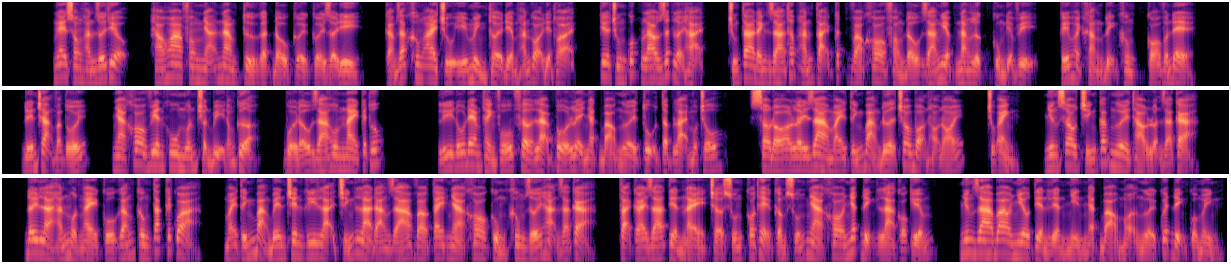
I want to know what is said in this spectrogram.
Nghe xong hắn giới thiệu, Hào Hoa Phong nhã nam tử gật đầu cười cười rời đi, cảm giác không ai chú ý mình thời điểm hắn gọi điện thoại, kia Trung Quốc lao rất lợi hại, chúng ta đánh giá thấp hắn tại cất vào kho phòng đấu giá nghiệp năng lực cùng địa vị, kế hoạch khẳng định không có vấn đề. Đến trạm vào tối, nhà kho viên khu muốn chuẩn bị đóng cửa, buổi đấu giá hôm nay kết thúc. Lý Đỗ đem thành phố Phở Lạp Bộ lệ nhặt bảo người tụ tập lại một chỗ, sau đó lấy ra máy tính bảng đưa cho bọn họ nói, chụp ảnh, nhưng sau chính các ngươi thảo luận giá cả. Đây là hắn một ngày cố gắng công tác kết quả, máy tính bảng bên trên ghi lại chính là đáng giá vào tay nhà kho cùng không giới hạn giá cả, tại cái giá tiền này trở xuống có thể cầm xuống nhà kho nhất định là có kiếm, nhưng ra bao nhiêu tiền liền nhìn nhặt bảo mọi người quyết định của mình.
